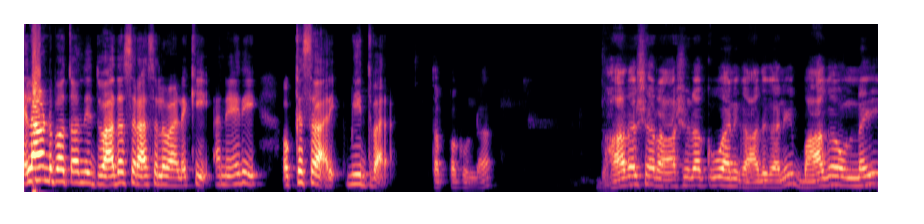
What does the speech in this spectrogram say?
ఎలా ఉండబోతోంది ద్వాదశ రాశుల వాళ్ళకి అనేది ఒక్కసారి మీ ద్వారా. తప్పకుండా. ద్వాదశ రాశులకు అని కాదు కానీ బాగా ఉన్నాయి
